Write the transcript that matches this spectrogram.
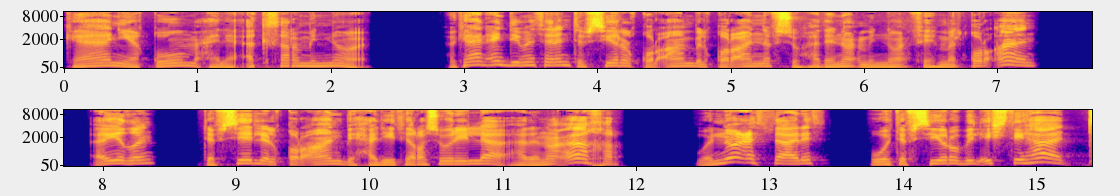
كان يقوم على أكثر من نوع. فكان عندي مثلا تفسير القرآن بالقرآن نفسه هذا نوع من نوع فهم القرآن. أيضا تفسير للقرآن بحديث رسول الله هذا نوع آخر. والنوع الثالث هو تفسيره بالإجتهاد.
